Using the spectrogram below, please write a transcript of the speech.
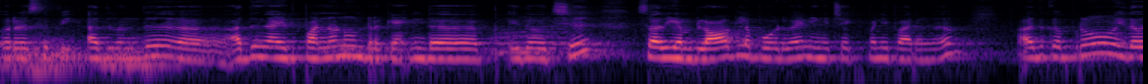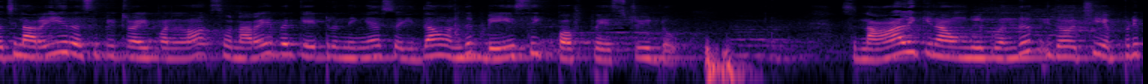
ஒரு ரெசிபி அது வந்து அது நான் இது பண்ணணும்னு இருக்கேன். இந்த இதை வச்சு. ஸோ அது என் பிளாகில் போடுவேன். நீங்கள் செக் பண்ணி பாருங்கள் அதுக்கப்புறம் இதை வச்சு நிறைய ரெசிபி ட்ரை பண்ணலாம். ஸோ நிறைய பேர் கேட்டிருந்தீங்க. ஸோ இதான் வந்து basic puff pastry dough so நாளைக்கு நான் உங்களுக்கு வந்து இதை வச்சு எப்படி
